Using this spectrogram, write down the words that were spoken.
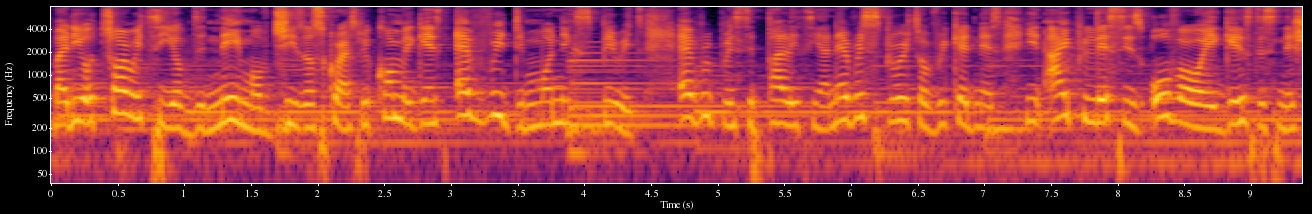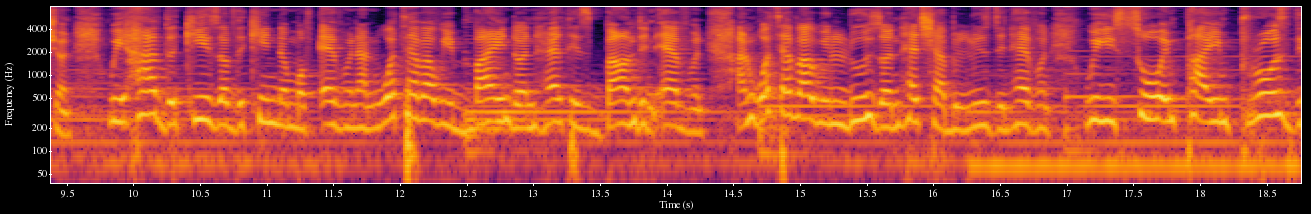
By the authority of the name of Jesus Christ, we come against every demonic spirit, every principality, and every spirit of wickedness in high places over or against this nation. We have the keys of the kingdom of heaven, and whatever we bind on earth is bound in heaven, and whatever we lose on earth shall be loosed in heaven. We so impose the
